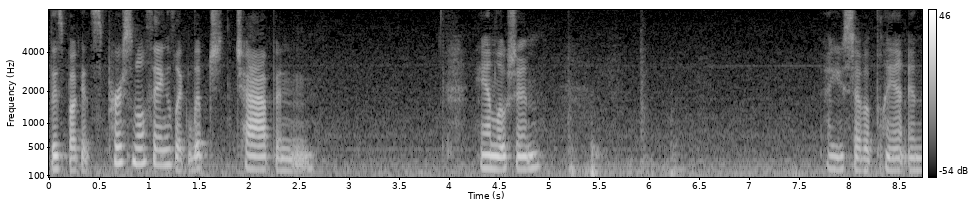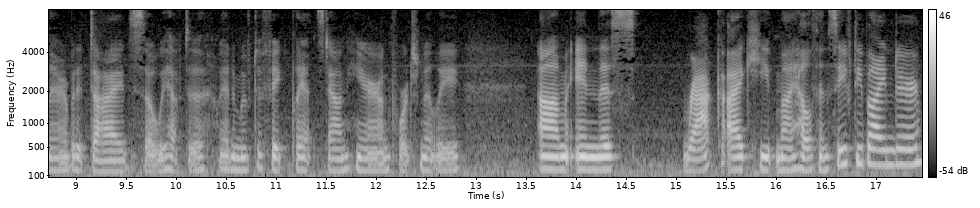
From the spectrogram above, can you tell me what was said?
this bucket's personal things like lip chap and hand lotion. I used to have a plant in there, but it died, so we have to we had to move to fake plants down here, unfortunately. Um, in this rack, I keep my health and safety binder,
